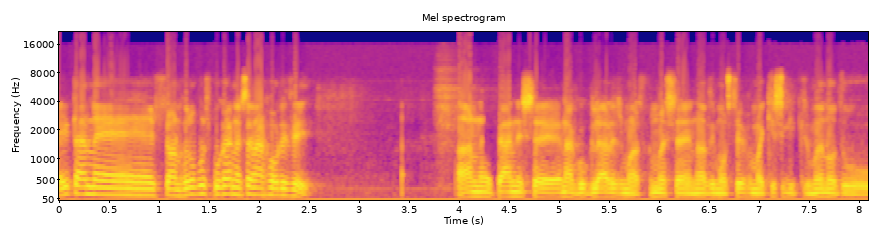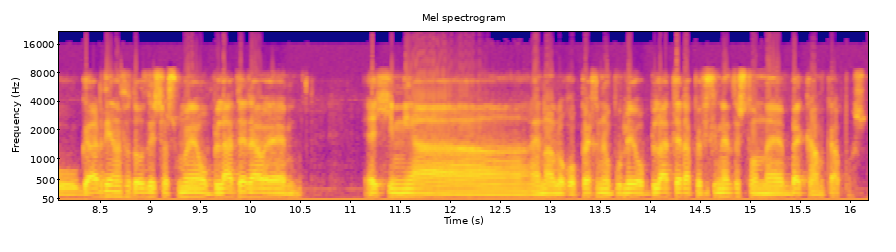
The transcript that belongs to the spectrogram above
2010 ήταν ε, στους ανθρώπους που είχαν στεναχωρηθεί. Αν κάνεις ε, ένα γκουγκλάρισμα, ας πούμε, σε ένα δημοσίευμα εκεί συγκεκριμένο του Guardian, θα το δεις, ας πούμε, ο Μπλάτερ ε, έχει μια, ένα λογοπαίχνιο που λέει ο Μπλάτερ απευθύνεται στον Μπέκαμ κάπως.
